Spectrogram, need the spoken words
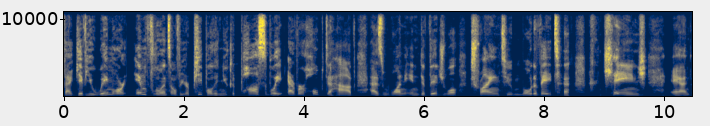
that give you way more influence over your people than you could possibly ever hope to have as one individual trying to motivate, change, and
